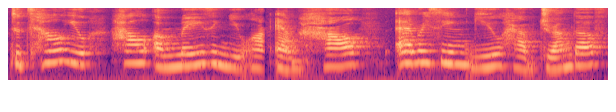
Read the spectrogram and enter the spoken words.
to tell you how amazing you are, and how everything you have dreamed of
